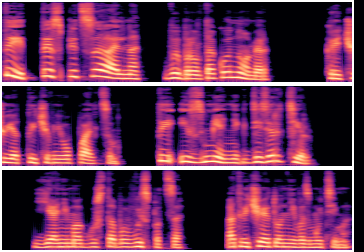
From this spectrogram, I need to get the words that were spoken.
«Ты, ты специально выбрал такой номер!» Кричу я, тыча в него пальцем. «Ты изменник, дезертир!» «Я не могу с тобой выспаться», — отвечает он невозмутимо.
